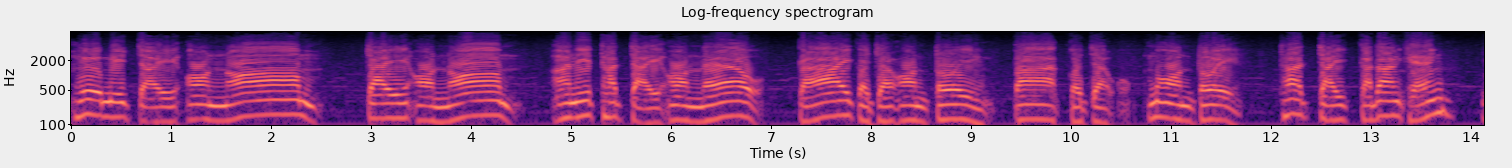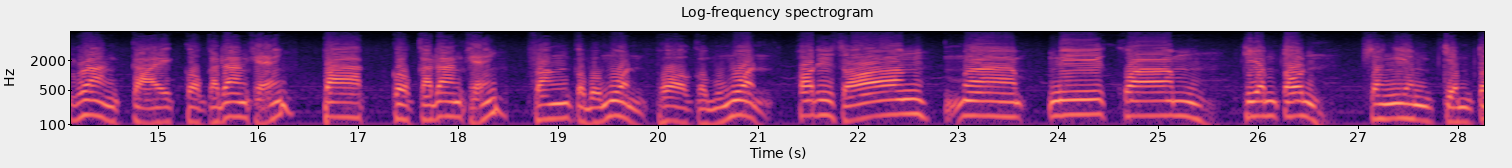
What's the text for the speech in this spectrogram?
เพื่อมีใจอ่อนน้อม ใจอ่อนน้อม อันนี้ถ้าใจอ่อนแล้วกายก็จะอ่อนตยปากก็จะม่อนตยถ้าใจกระด้างแข็ง ร่างกายก็กระด้างแข็ง ปากก็กระด้างแข็ง ฟังก็บ่ม่วนพ่อก็บ่ม่วน ข้อที่สองมา มีความเจียมตนสงเงียมเจียมต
